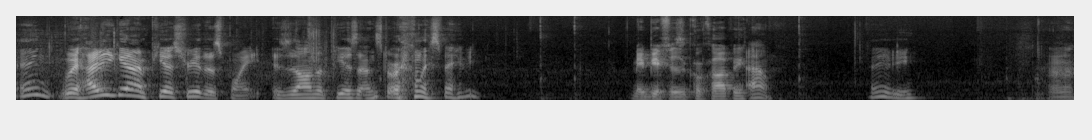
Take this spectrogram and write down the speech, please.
And wait, how do you get on PS3 at this point? Is it on the PSN store at least? Maybe. maybe a physical copy. Oh, Maybe. I don't know.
